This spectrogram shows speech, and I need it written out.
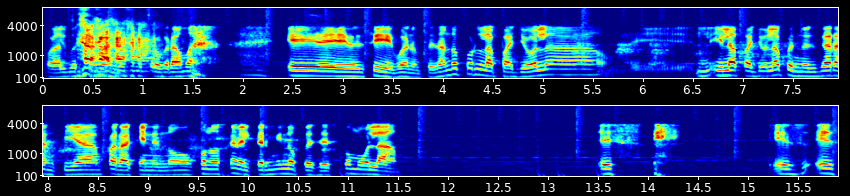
por algo está en este programa. Eh, sí, bueno, empezando por la payola, eh, y la payola pues no es garantía para quienes no conozcan el término, pues es como la... Es, es, es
